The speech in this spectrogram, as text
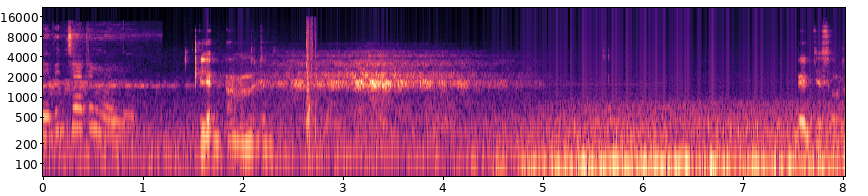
നിവിൻ ചാട്ടൻ വന്നു. ഇല്ല ആ വന്നിട്ടില്ല. Babe, ജസ്റ്റ് hold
